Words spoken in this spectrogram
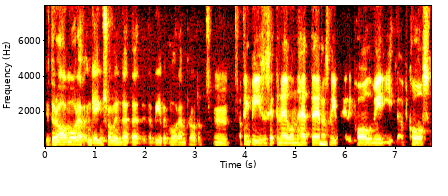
if there are more Everton games from him, that, that there'll be a bit more end product. Mm. I think Bees has hit the nail on the head there, hasn't he? Really, Paul. I mean, of course,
